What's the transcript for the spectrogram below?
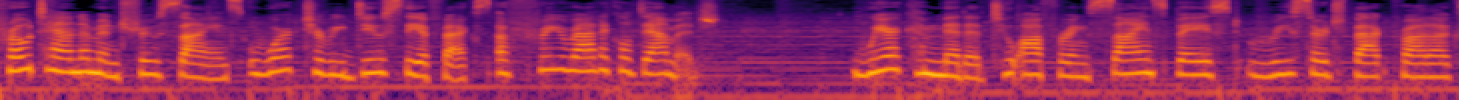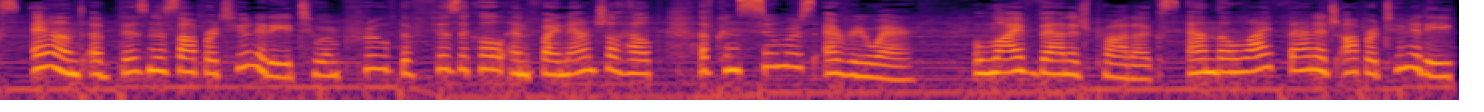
Protandim and True Science work to reduce the effects of free radical damage. We're committed to offering science based, research backed products and a business opportunity to improve the physical and financial health of consumers everywhere. LifeVantage products and the LifeVantage opportunity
